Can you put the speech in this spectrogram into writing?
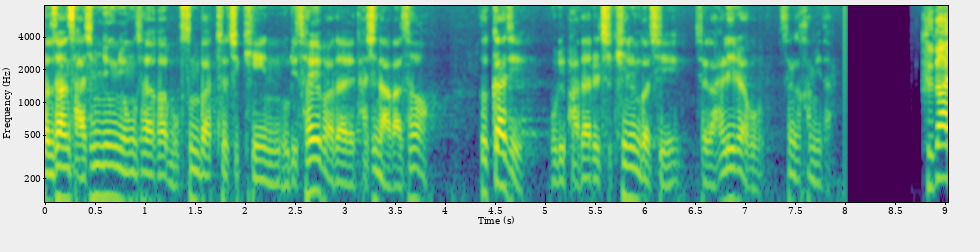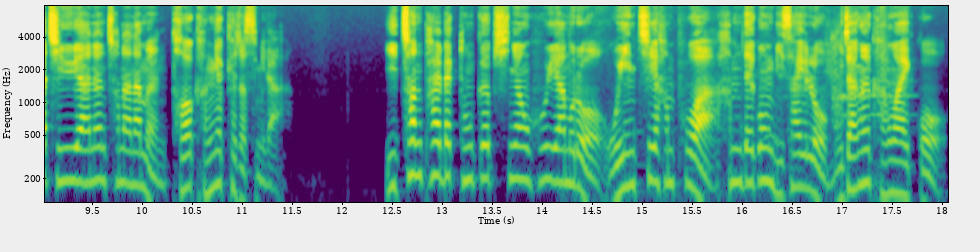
전산 46용사가 목숨 바쳐 지킨 우리 서해 바다에 다시 나가서 끝까지 우리 바다를 지키는 것이 제가 할 일이라고 생각합니다. 그가 지휘하는 천안함은 더 강력해졌습니다. 2800톤급 신형 호위함으로 5인치 함포와 함대공 미사일로 무장을 강화했고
